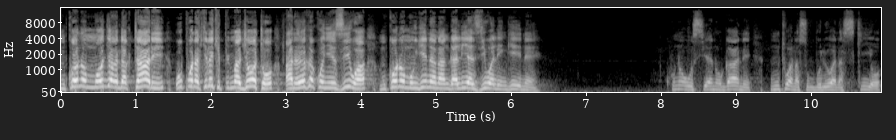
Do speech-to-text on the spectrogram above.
mkono mmoja wa daktari upo na kile kipima joto anaweka kwenye ziwa mkono mwingine anaangalia ziwa lingine. Kuna uhusiano gani? Mtu anasumbuliwa na sikio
